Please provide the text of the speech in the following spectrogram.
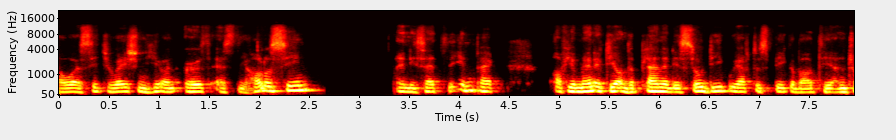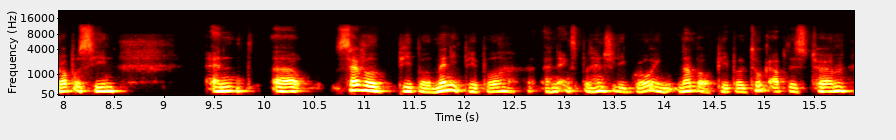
our situation here on Earth as the Holocene. And he said the impact of humanity on the planet is so deep, we have to speak about the Anthropocene. And uh, several people, many people, an exponentially growing number of people took up this term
